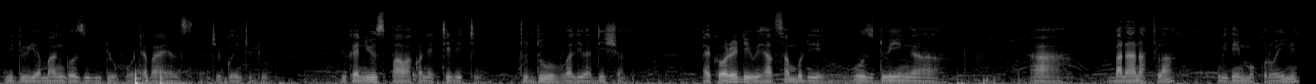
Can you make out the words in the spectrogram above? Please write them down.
if you do your mangoes, if you do whatever else that you're going to do, you can use power connectivity to do value addition. Like already we have somebody who's doing uh, uh, banana flour within Mukurweini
